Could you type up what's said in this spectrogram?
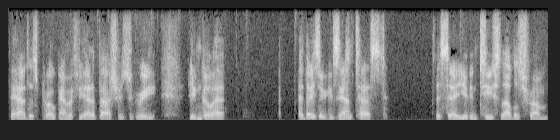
they have this program. If you had a bachelor's degree, you can go ahead a basic exam test. They say you can teach levels from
